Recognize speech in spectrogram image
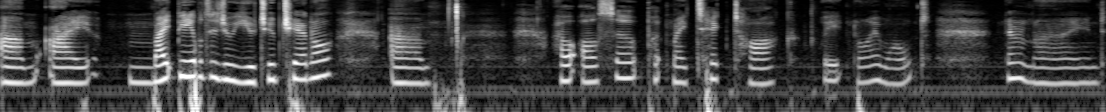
um, I might be able to do a YouTube channel. Um, I'll also put my TikTok. Wait, no, I won't. Never mind.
